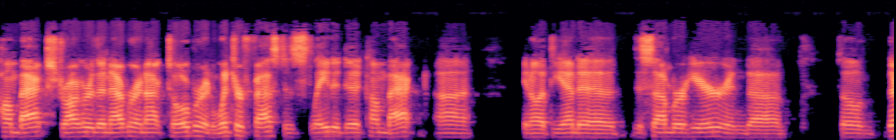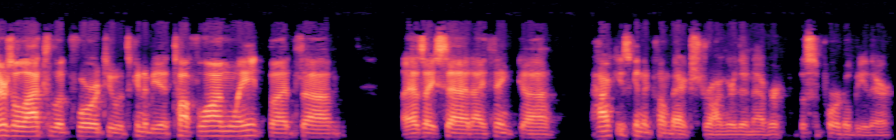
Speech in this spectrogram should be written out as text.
come back stronger than ever in October, and Winterfest is slated to come back. Uh, you know, at the end of December here, and uh, so there's a lot to look forward to. It's going to be a tough, long wait, but um, as I said, I think uh, hockey's going to come back stronger than ever. The support will be there.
